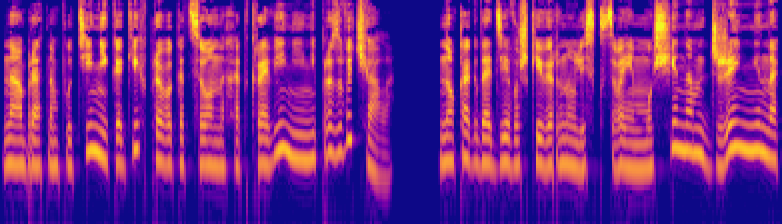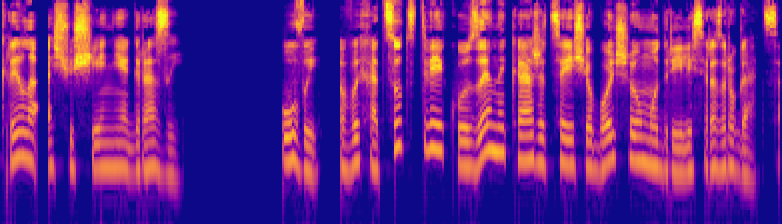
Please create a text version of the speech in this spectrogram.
На обратном пути никаких провокационных откровений не прозвучало, но когда девушки вернулись к своим мужчинам, Дженни накрыла ощущение грозы. Увы, в их отсутствии кузены, кажется, еще больше умудрились разругаться.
